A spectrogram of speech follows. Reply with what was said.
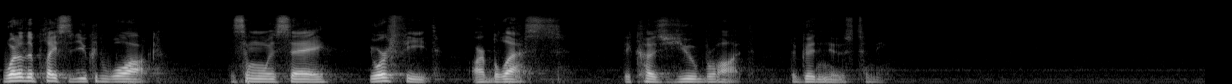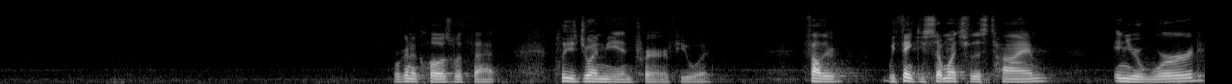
What are the places you could walk that someone would say, Your feet are blessed because you brought the good news to me? We're going to close with that. Please join me in prayer if you would. Father, we thank you so much for this time in your word,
